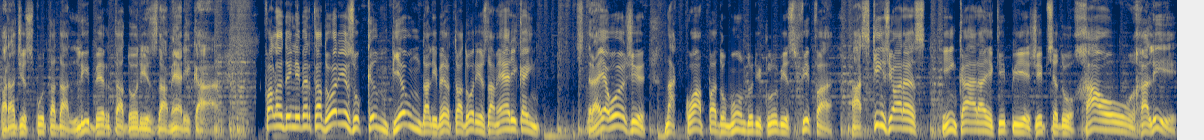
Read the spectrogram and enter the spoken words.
para a disputa da Libertadores da América. Falando em Libertadores, o campeão da Libertadores da América Estreia hoje na Copa do Mundo de Clubes FIFA. Às 15 horas, encara a equipe egípcia do Al Rali,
